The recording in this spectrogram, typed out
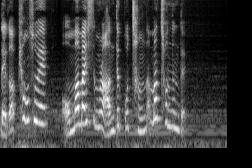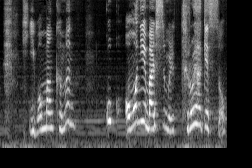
내가 평소에 엄마 말씀을 안 듣고 장난만 쳤는데 이번만큼은 꼭 어머니의 말씀을 들어야겠어.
